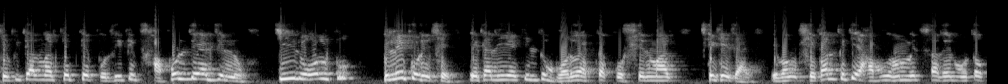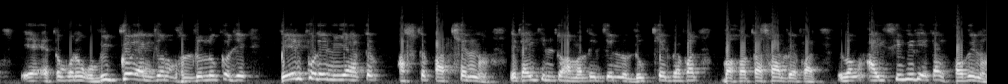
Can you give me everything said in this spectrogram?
ক্যাপিটাল মার্কেটকে পজিটিভ সাপোর্ট দেওয়ার জন্য কি রোল প্লে করেছে, এটা নিয়ে কিন্তু বড় একটা কোশ্চেন মার্ক থেকে যায়। এবং সেখান থেকে আবু আহমেদ স্যারের মতো এত বড় অভিজ্ঞ একজন ভদ্রলোকও যে বের করে নিয়ে আসতে আসতে পারছেন না। এটাই কিন্তু আমাদের জন্য দুঃখের ব্যাপার বা হতাশার ব্যাপার। এবং আইসিবির এটাই হবে না।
